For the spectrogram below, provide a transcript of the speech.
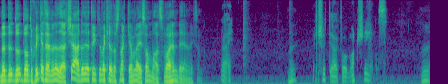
Men du, du, du har inte skickat henne nu att tja du jag tyckte det var kul att snacka med dig i somras, vad hände liksom? Nej. Nej. Jag tror inte jag har kvar matchningen alltså. Nej.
